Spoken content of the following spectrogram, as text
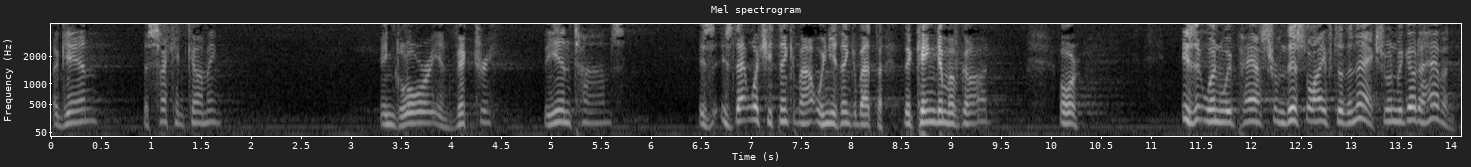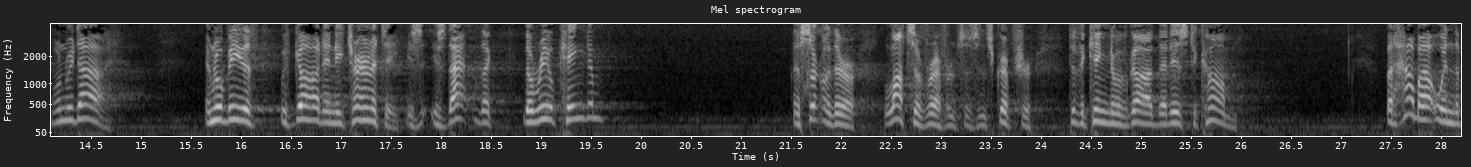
again, the second coming, in glory and victory, the end times? Is, is that what you think about when you think about the, the kingdom of God? Or is it when we pass from this life to the next, when we go to heaven, when we die? And we'll be with, with God in eternity. Is, is that the, the real kingdom? And certainly there are lots of references in Scripture to the kingdom of God that is to come. But how about when the,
